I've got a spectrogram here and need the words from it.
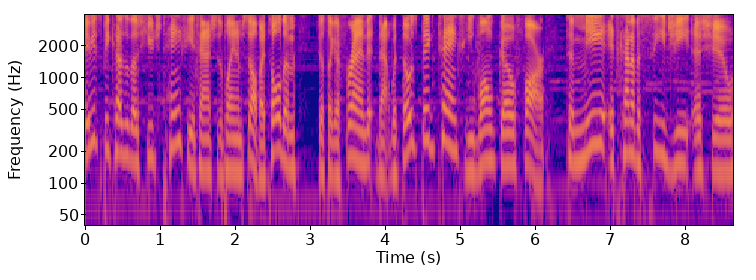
Maybe it's because of those huge tanks he attached to the plane himself. I told him, just like a friend, that with those big tanks, he won't go far. To me, it's kind of a CG issue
